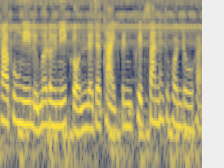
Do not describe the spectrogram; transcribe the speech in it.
ถ้าพรุ่งนี้หรือเมื่อรืนนี้กลนเดี๋ยวจะถ่ายเป็นคลิปสั้นให้ทุกคนดูค่ะ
